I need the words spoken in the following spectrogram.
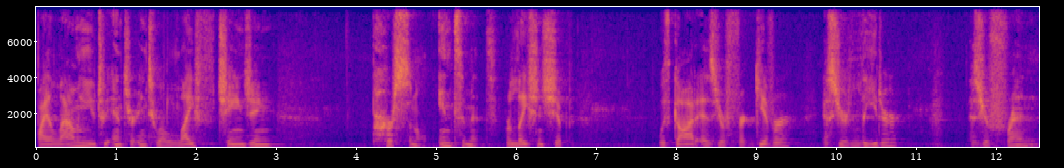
by allowing you to enter into a life changing, personal, intimate relationship with God as your forgiver as your leader, as your friend.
